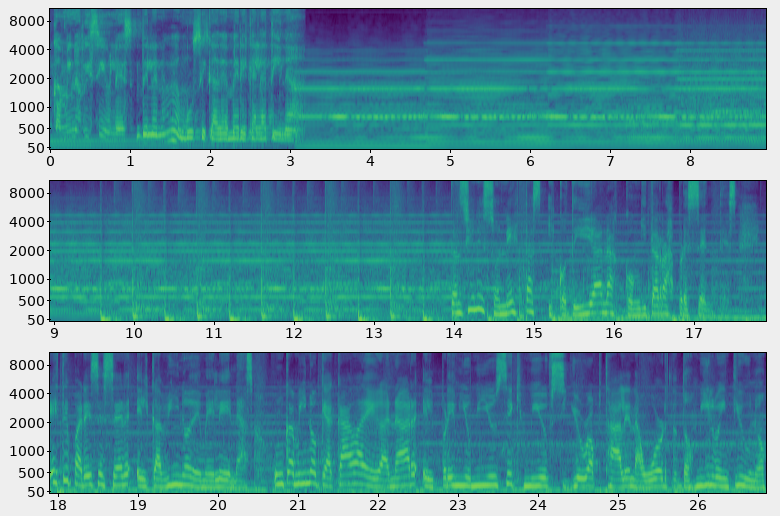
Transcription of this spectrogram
Los caminos visibles de la nueva música de América Latina. Canciones honestas y cotidianas con guitarras presentes. Este parece ser el camino de Melenas, un camino que acaba de ganar el premio Music Moves Europe Talent Award 2021,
